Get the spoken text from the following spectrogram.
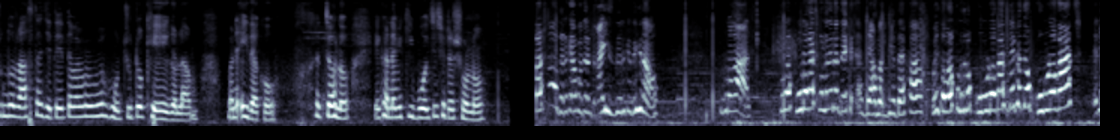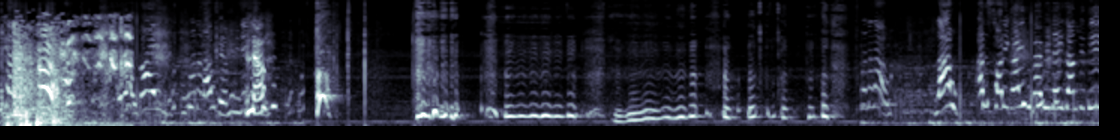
সুন্দর রাস্তায় যেতে যেতে আবার আমি হুঁচুটো খেয়ে গেলাম। মানে এই দেখো চলো এখানে আমি কি বলছি সেটা শোনো। ওদেরকে আমাদের গাইসদেরকে দেখে দাও কুমড়ো গাছ। তোমরা কুমড়ো গাছ কোনোদিনও দেখে আমার দিকে দেখা। ওই তোমরা কোনোদিনও কুমড়ো গাছ দেখেছ? কুমড়ো গাছ? এদিকে আমি লাউ। আরে সরি গাইস আমি নেই, জানতে দি।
